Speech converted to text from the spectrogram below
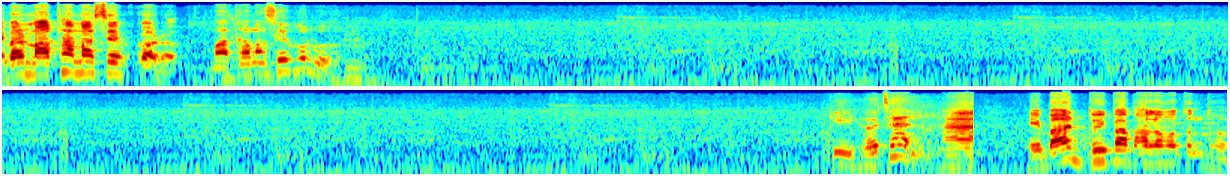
এবার মাথা মাসে করো। মাথা মাসে করব? কি হয়েছে? হ্যাঁ এবার দুই পা ভালো মতন ধো।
